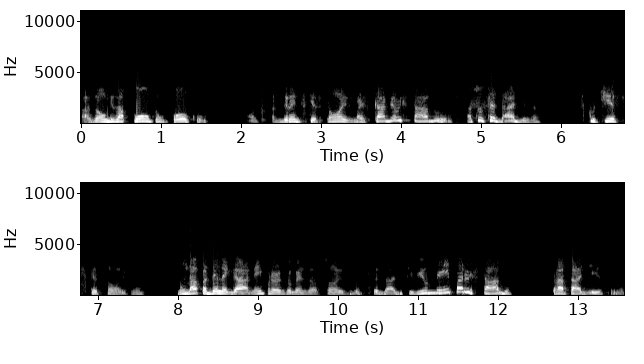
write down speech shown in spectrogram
as ONGs apontam um pouco as, as, grandes questões, mas cabe ao Estado, à sociedade, né? discutir essas questões. Né? Não dá para delegar nem para as organizações da sociedade civil, nem para o Estado tratar disso. Né?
